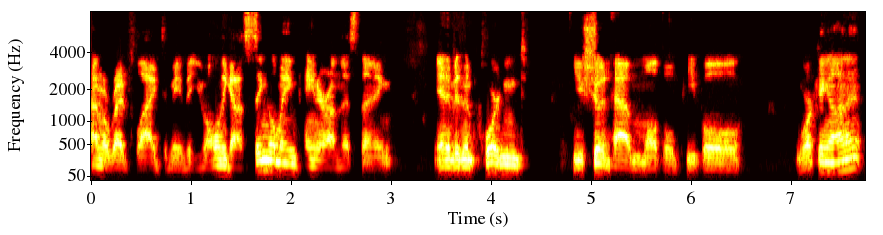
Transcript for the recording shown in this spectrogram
kind of a red flag to me that you only got a single maintainer on this thing, and if it's important, you should have multiple people working on it,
